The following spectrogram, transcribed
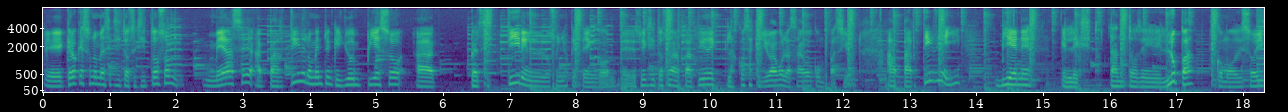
Eh, creo que eso no me hace exitoso. Exitoso me hace a partir del momento en que yo empiezo a persistir en los sueños que tengo. Eh, soy exitoso a partir de las cosas que yo hago, las hago con pasión. A partir de ahí viene el éxito, tanto de Lupa como de Soy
